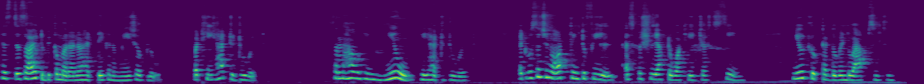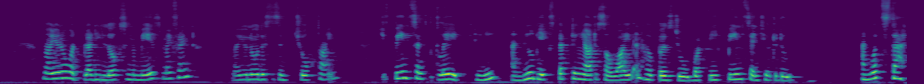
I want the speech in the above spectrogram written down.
His desire to become a runner had taken a major blow, but he had to do it. Somehow he knew he had to do it. It was such an odd thing to feel, especially after what he'd just seen. Newt looked at the window absently. Now you know what bloody lurks in the maze, my friend? Now you know this isn't joke time. You've been sent to the glade, and we'll be expecting you to survive and help us do what we've been sent here to do. And what's that?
